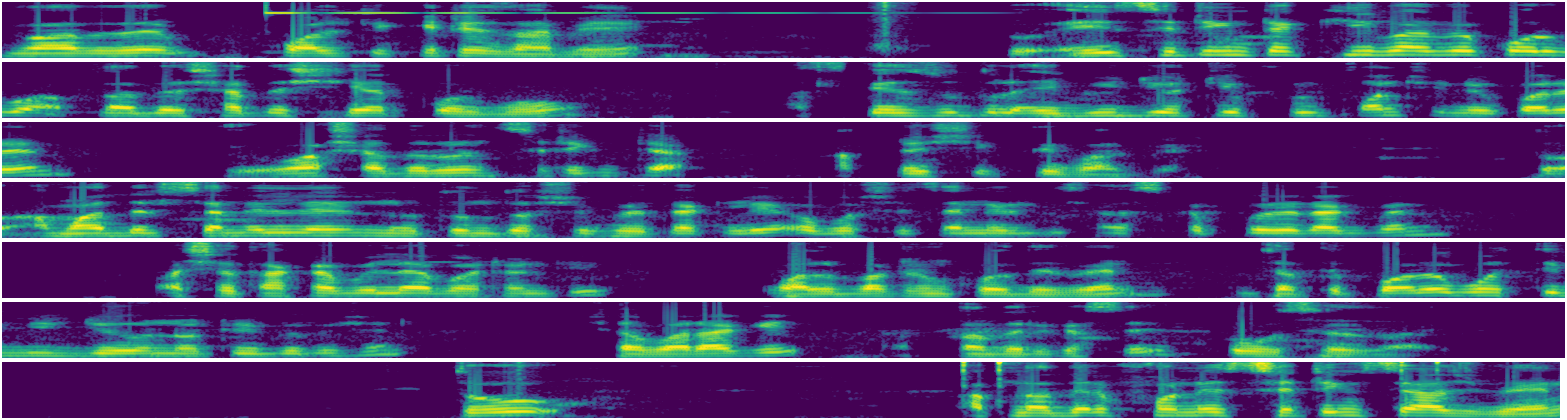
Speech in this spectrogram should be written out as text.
আমাদের কলটি কেটে যাবে। তো এই সেটিংটা কীভাবে করব আপনাদের সাথে শেয়ার করব। আজকে যদি এই ভিডিওটি ফুল কন্টিনিউ করেন, এই অসাধারণ সেটিংটা আপনি শিখতে পারবেন। তো আমাদের চ্যানেলে নতুন দর্শক হয়ে থাকলে অবশ্যই চ্যানেলটি সাবস্ক্রাইব করে রাখবেন। পাশে থাকা বেলা বাটনটি অল বাটন করে দেবেন, যাতে পরবর্তী ভিডিও নোটিফিকেশন সবার আগে আপনাদের কাছে পৌঁছে যায়। তো আপনাদের ফোনের সেটিংসে আসবেন।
